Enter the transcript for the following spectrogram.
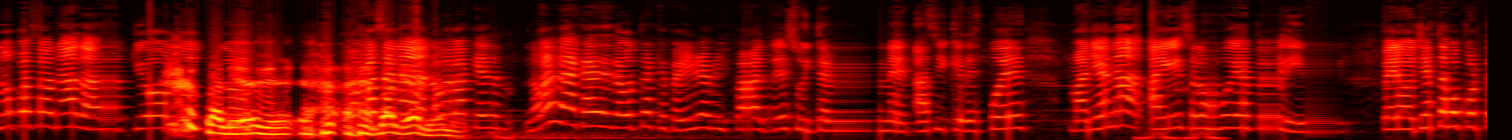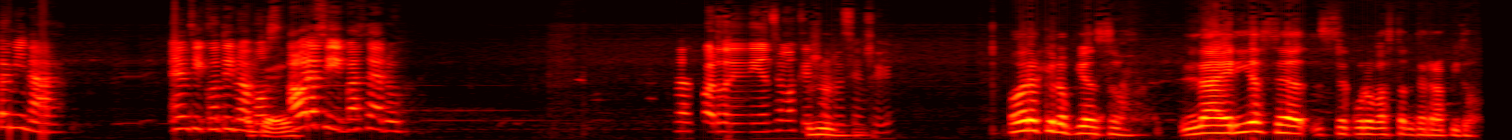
no pasa nada. Yo no, Dale, no- no pasa dale, nada, dale, no, me va a quedar, no me va a quedar de otra que pedirle a mis padres su internet. Así que después, mañana, ahí se los voy a pedir. Pero ya estamos por terminar. En fin, continuamos. Ok. Ahora sí, Basaru. de acuerdo, encima que yo recién llegué. Ahora que lo pienso, la herida se, se curó bastante rápido.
